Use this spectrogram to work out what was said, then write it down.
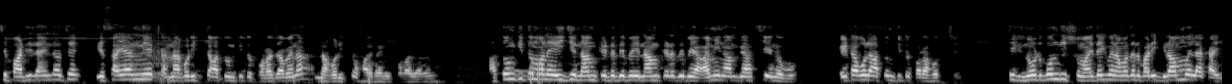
সে পার্টির লাইনটা হচ্ছে এসআইআর নিয়ে নাগরিককে আতঙ্কিত করা যাবে না, নাগরিককে হয়রানি করা যাবে না। আতঙ্কিত মানে এই যে নাম কেটে দেবে, নাম কেটে দেবে, আমি নাম বাঁচিয়ে নেব, এটা বলে আতঙ্কিত করা হচ্ছে। ঠিক নোটবন্দির সময়, দেখবেন আমাদের বাড়ি গ্রাম্য এলাকায়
